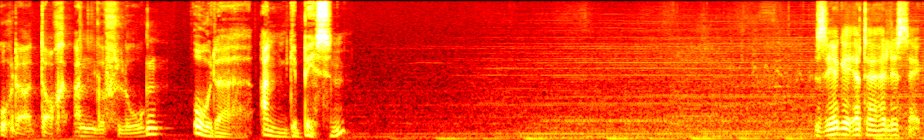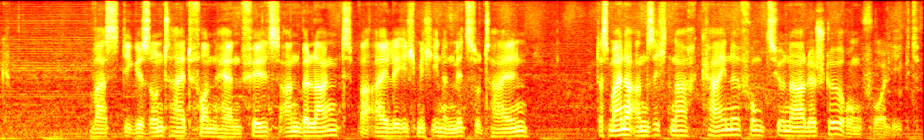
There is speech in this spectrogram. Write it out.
Oder doch angeflogen? Oder angebissen? Sehr geehrter Herr Lissek, Was die Gesundheit von Herrn Filz anbelangt, beeile ich mich Ihnen mitzuteilen, dass meiner Ansicht nach keine funktionale Störung vorliegt.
